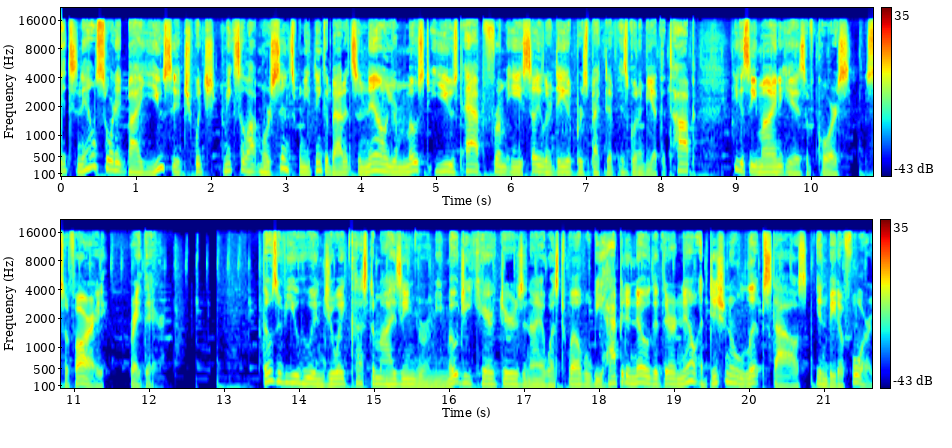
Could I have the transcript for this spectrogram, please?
it's now sorted by usage, which makes a lot more sense when you think about it. So now your most used app from a cellular data perspective is going to be at the top. You can see mine is, of course, Safari right there. Those of you who enjoy customizing your Memoji characters in iOS 12 will be happy to know that there are now additional lip styles in Beta 4.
